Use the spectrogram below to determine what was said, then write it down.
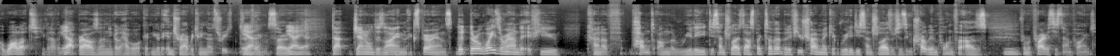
a wallet, you got to have a Yeah. dApp browser, and you got to have Orchid, and you got to interact between those three three Yeah. things. So Yeah, yeah. that general design experience. There, there are ways around it if you kind of punt on the really decentralized aspect of it, but if you try and make it really decentralized, which is incredibly important for us Mm. from a privacy standpoint,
